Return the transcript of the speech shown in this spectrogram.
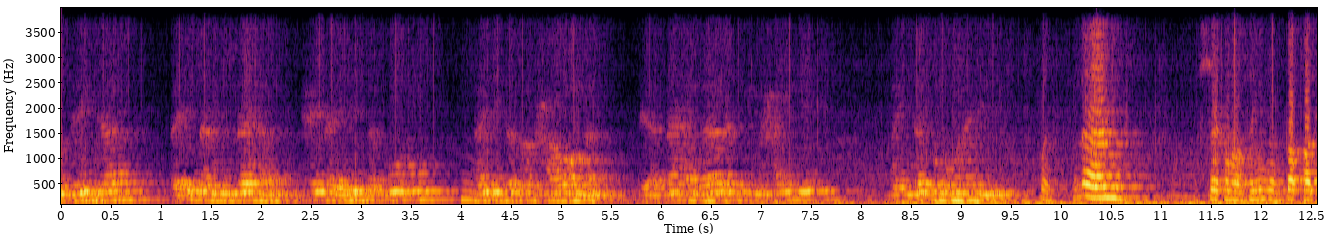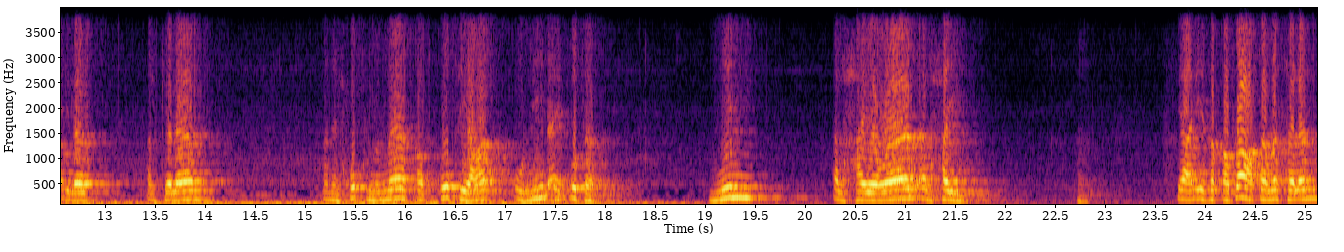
ندركها فإن رجلها حينئذ تكون ميتة حراما لأنها زالت من حي ميتته نجس طيب الآن الشيخ العثيمين انتقل إلى الكلام عن الحكم ما قد قطع أبين أي قطع من الحيوان الحي. يعني إذا قطعت مثلا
